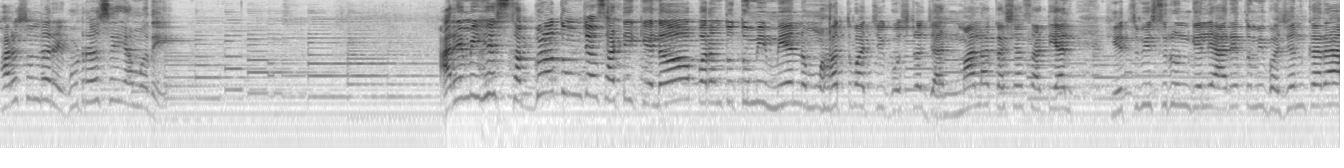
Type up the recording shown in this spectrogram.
फार सुंदर आहे गुड रस आहे यामध्ये. महत्वाची गोष्ट जन्माला कशासाठी आली हेच विसरून गेले. अरे तुम्ही भजन करा.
